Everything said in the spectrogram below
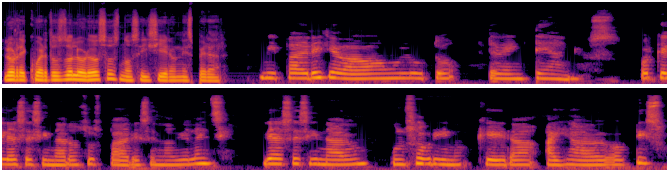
los recuerdos dolorosos no se hicieron esperar. Mi padre llevaba un luto de 20 años porque le asesinaron sus padres en la violencia le asesinaron un sobrino que era ahijado de bautizo,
